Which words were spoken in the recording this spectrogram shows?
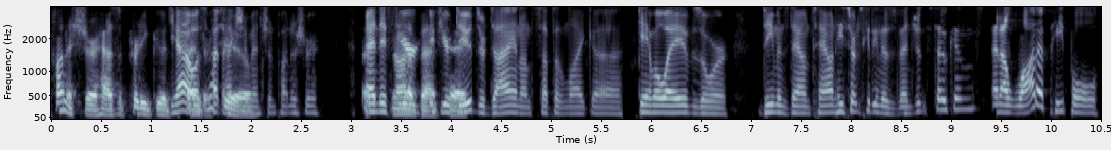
Punisher has a pretty good. Yeah, I was about to actually mention Punisher. And if your if your dudes are dying on something like uh, Gamma Waves or Demons Downtown, he starts getting those Vengeance tokens. And a lot of people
